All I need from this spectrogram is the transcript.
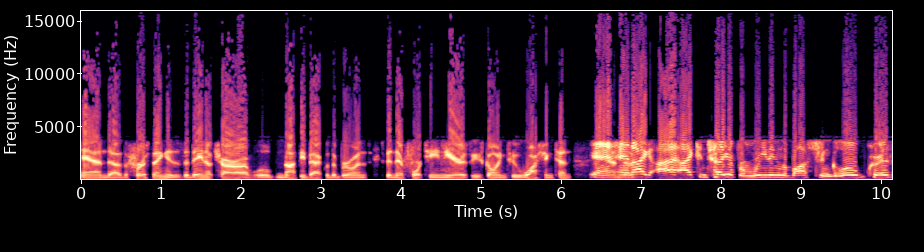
and uh, the first thing is Zdeno Chara will not be back with the Bruins. He's been there 14 years. He's going to Washington. And, and uh, I, I, I can tell you from reading the Boston Globe, Chris,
